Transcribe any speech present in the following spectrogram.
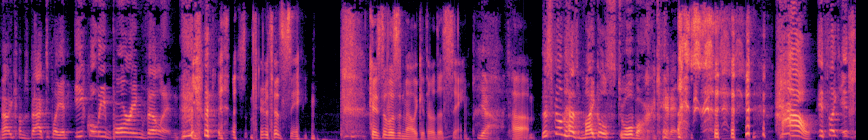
now he comes back to play an equally boring villain. They're the same. Castells and Malekith are the same. yeah, Um, this film has Michael Stuhlbarg in it. How? It's like it.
